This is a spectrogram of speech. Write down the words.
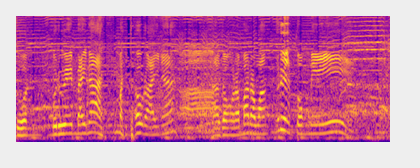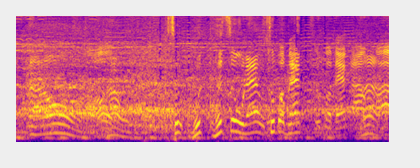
ส่วนบริเวณใบหน้าไม่เท่าไหร่นะอ่าเราต้องระมัดระวังเรื่องตรงนี้เอาเอาสู้ฮึดฮึดสู้แล้วซุปเปอร์แบล็คซุปเปอร์แบล็คเอาอ่ามมา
